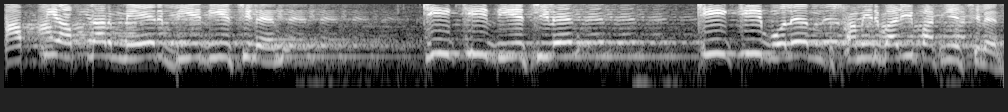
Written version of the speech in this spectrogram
আপনি আপনার মেয়ের বিয়ে দিয়েছিলেন, কি কি দিয়েছিলেন, কি কি বলে স্বামীর বাড়ি পাঠিয়েছিলেন?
